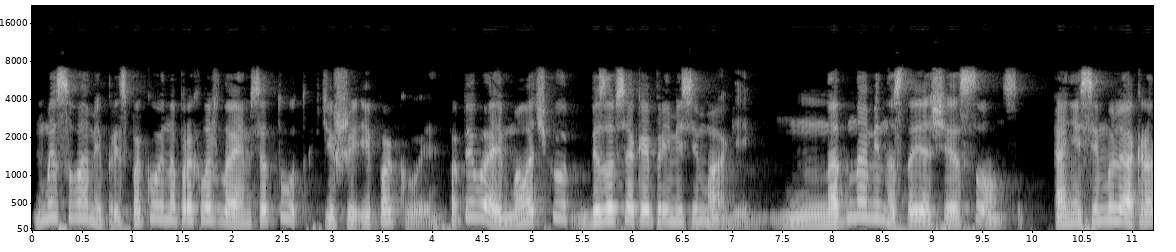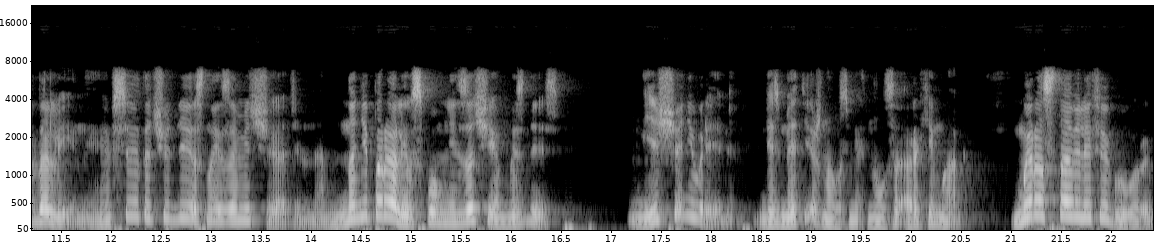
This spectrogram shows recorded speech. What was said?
Мы с вами преспокойно прохлаждаемся тут, в тиши и покое, попиваем молочко безо всякой примеси магии. Над нами настоящее солнце а не симулякра долины. Все это чудесно и замечательно. Но не пора ли вспомнить, зачем мы здесь? Еще не время, безмятежно усмехнулся Архимаг. Мы расставили фигуры.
